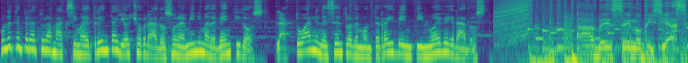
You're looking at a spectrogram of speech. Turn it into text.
Una temperatura máxima de 38 grados, una mínima de 22. La actual en el centro de Monterrey, 29 grados. ABC Noticias.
